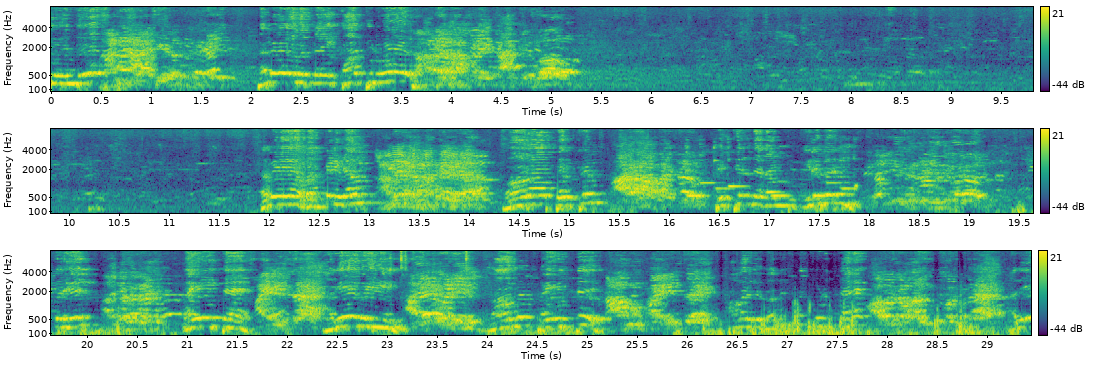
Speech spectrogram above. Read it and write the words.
மன்னர் ஆட்சியிடம் இருந்து தமிழக காத்திடுவோம். தமிழக மக்களிடம் மாறா பெற்றும் பெற்றிருந்த நம் இருவரும் ஆட்களில் அதே வழியில் நாமும் பயணித்து அவர்கள் வகுத்து கொடுத்த அதே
